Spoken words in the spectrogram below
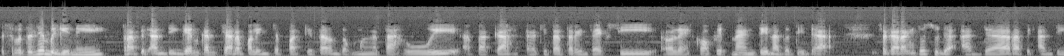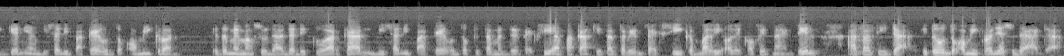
Sebetulnya begini, rapid antigen kan cara paling cepat kita untuk mengetahui apakah eh, kita terinfeksi oleh COVID-19 atau tidak. Sekarang itu sudah ada rapid antigen yang bisa dipakai untuk Omicron. Itu memang sudah ada dikeluarkan, bisa dipakai untuk kita mendeteksi apakah kita terinfeksi kembali oleh COVID-19 atau tidak. Itu untuk Omicronnya sudah ada.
